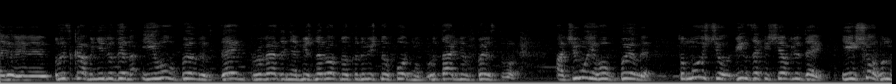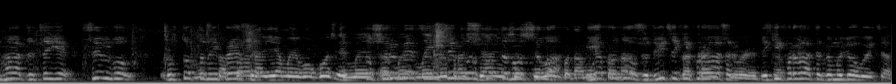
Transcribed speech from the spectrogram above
е, близька мені людина. І його вбили в день проведення міжнародного економічного форуму. Брутальне вбивство. А чому його вбили? Тому що він захищав людей. І якщо Гунгадзе це є символ розтоптаної Мустафа преси, Наем и его гости, е, мы, то мы, Шеремет це мы, є мы символ прощаемся розтоптаного с села. селом, потому І я что у нас продовжую. Дивіться, який фарватер, заканчивается який фарватер вимальовується.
